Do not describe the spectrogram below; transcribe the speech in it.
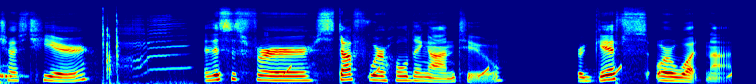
chest here. And this is for stuff we're holding on to. For gifts or whatnot.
